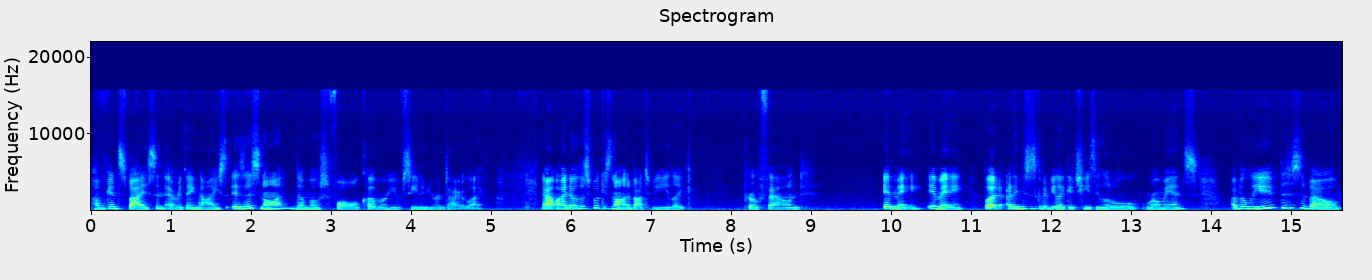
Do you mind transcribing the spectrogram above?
Pumpkin Spice and Everything Nice. Is this not the most fall cover you've seen in your entire life? Now, I know this book is not about to be, like, profound. It may. It may. But I think this is going to be, like, a cheesy little romance. I believe this is about...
